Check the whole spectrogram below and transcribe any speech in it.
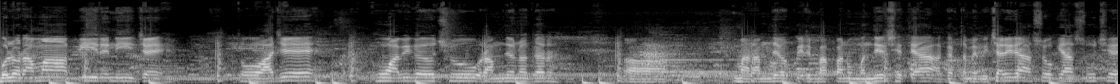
બોલો રામા પીરની જય. તો આજે હું આવી ગયો છું રામદેવનગર. રામદેવ પીર બાપાનું મંદિર છે ત્યાં. અગર તમે વિચારી રહ્યા હશો કે આ શું છે,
